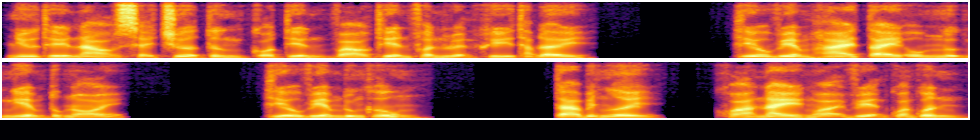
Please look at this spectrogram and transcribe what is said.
như thế nào sẽ chưa từng có tiến vào thiên phần luyện khí tháp đây. Tiêu viêm hai tay ôm ngực nghiêm túc nói. Tiêu viêm đúng không? Ta biết ngươi, khóa này ngoại viện quán quân,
